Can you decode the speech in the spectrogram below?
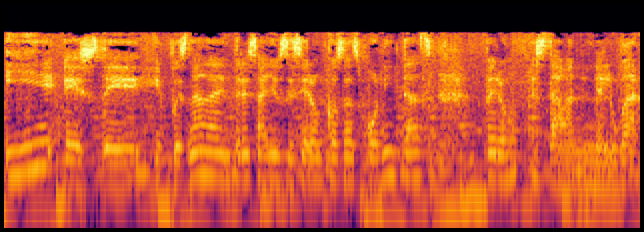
y este y pues nada, en tres años hicieron cosas bonitas, pero estaban en el lugar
